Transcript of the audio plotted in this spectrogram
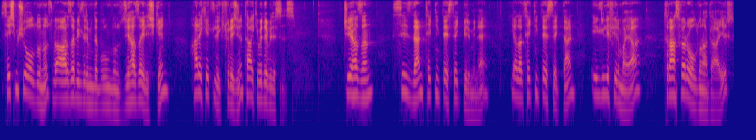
seçmiş olduğunuz ve arıza bildiriminde bulunduğunuz cihaza ilişkin hareketlilik sürecini takip edebilirsiniz. Cihazın sizden teknik destek birimine ya da teknik destekten ilgili firmaya transfer olduğuna dair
